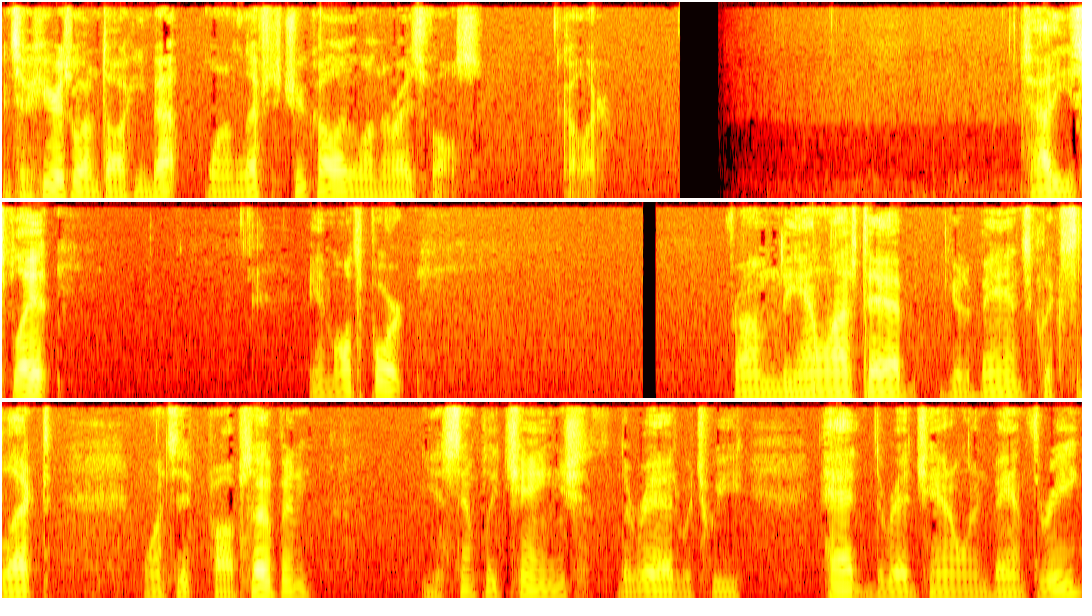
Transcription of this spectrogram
And so here's what I'm talking about. One on the left is true color, the one on the right is false color. So how do you display it? In Multiport, from the Analyze tab, you go to Bands, click Select. Once it pops open, you simply change the red, which we had the red channel in band 3.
